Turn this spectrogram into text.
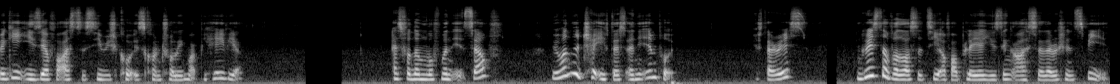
making it easier for us to see which code is controlling what behavior. As for the movement itself, we want to check if there's any input. If there is, increase the velocity of our player using our acceleration speed,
